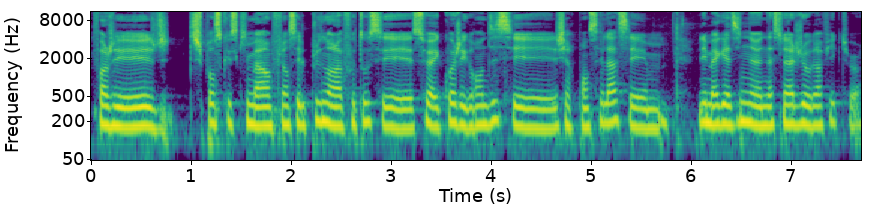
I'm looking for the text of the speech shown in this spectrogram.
Enfin, j'ai- je pense que ce qui m'a influencé le plus dans la photo, c'est ce avec quoi j'ai grandi. C'est, j'y repensé là, c'est hum, les magazines National Geographic, tu vois.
